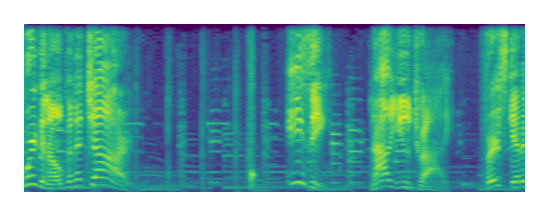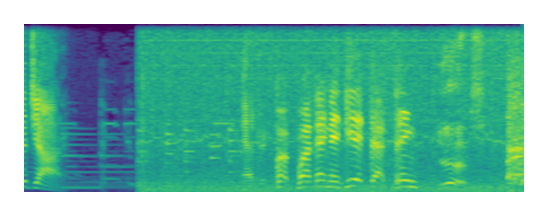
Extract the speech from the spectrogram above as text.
We're gonna open a jar. Easy. Now you try. First, get a jar. Patrick. what? what I get that thing? Yes.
